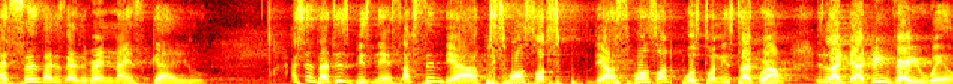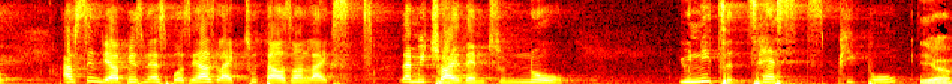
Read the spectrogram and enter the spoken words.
I sense that this guy's a very nice guy. You. I sense that this business. I've seen their sponsored their sponsored post on Instagram. It's like they are doing very well. I've seen their business post. It has like two thousand likes. Let me try them to know. You need to test people Yeah.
